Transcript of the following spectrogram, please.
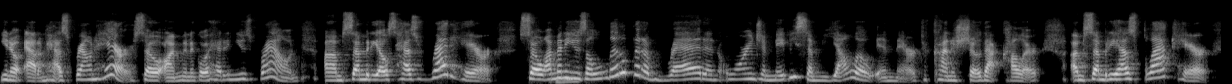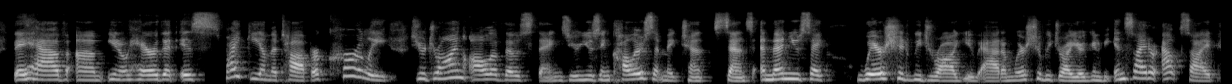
you know, Adam has brown hair. So I'm going to go ahead and use brown. Um, somebody else has red hair. So I'm going to Mhm. use a little bit of red and orange and maybe some yellow in there to kind of show that color. Um, somebody has black hair. They have, um, you know, hair that is spiky on the top or curly. So you're drawing all of those things. You're using colors that make ch- sense. And then you say, where should we draw you, Adam? Where should we draw you? You're going to be inside or outside.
